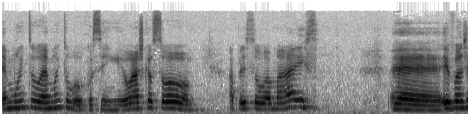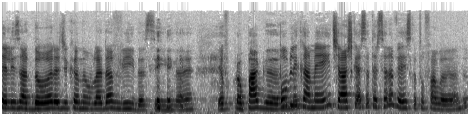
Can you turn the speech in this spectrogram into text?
é, muito, é muito louco, assim. Eu acho que eu sou a pessoa mais é, evangelizadora de candomblé da vida, assim, né? Eu, Propaganda. Publicamente, acho que essa é a terceira vez que eu estou falando.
